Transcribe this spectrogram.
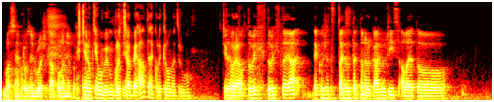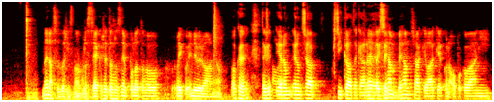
vlastně hrozně důležitá podle mě. Ještě jenom k těm objemům, kolik třeba běháte, kolik kilometrů v těch horách? to, to, bych, to bych to, já, jakože to, tak, tak to nedokážu říct, ale je to, nedá se to říct, no, prostě jakože to hrozně podle toho jako individuálně, no. OK, takže Ale- jenom, jenom třeba příklad, tak já nevím, Ne, tak běhám, běhám třeba kiláky jako na opakování,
